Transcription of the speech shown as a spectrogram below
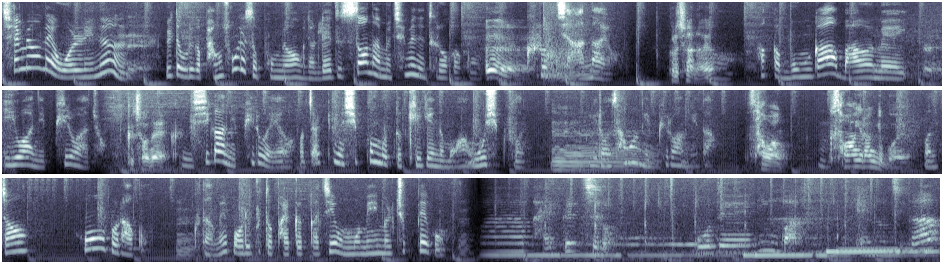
최면의 원리는 네. 일단 우리가 방송에서 보면 그냥 Red Sun 하면 최면에 들어가고 네. 그렇지 않아요. 그렇지 않아요? 어, 아까 뭔가 마음의 네. 이완이 필요하죠. 그 전에 그 시간이 필요해요. 뭐 짧게는 10분부터 길게는 뭐 한 50분 음. 이런 상황이 필요합니다. 상황. 그 상황이란 게 뭐예요? 먼저 호흡을 하고 음. 그 다음에 머리부터 발끝까지 온몸에 힘을 쭉 빼고 발끝으로 모든 힘과 에너지가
